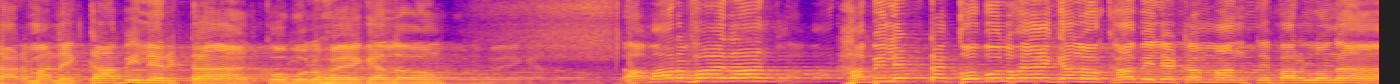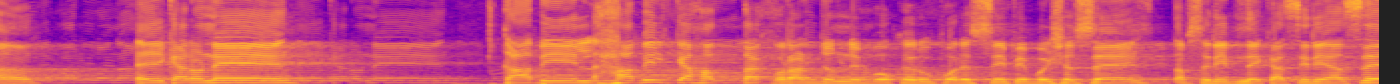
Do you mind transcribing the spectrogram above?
তার মানে কাবিলেরটা কবুল হয়ে গেল। আমার ভাইরা, হাবিলেরটা কবুল হয়ে গেল, কাবিলেরটা মানতে পারল না। এই কারণে কাবিল হাবিলকে হত্যা করার জন্য বুকের উপরে চেপে বসেছে। তাফসির ইবনে কাসিরে আছে।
